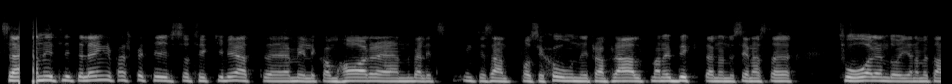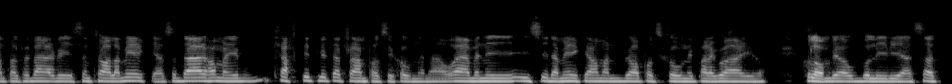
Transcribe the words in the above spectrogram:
Sen i ett lite längre perspektiv så tycker vi att Millicom har en väldigt intressant position i framför allt, man har byggt den under senaste två åren då genom ett antal förvärv i Centralamerika. Så där har man ju kraftigt flyttat fram positionerna och även i, i Sydamerika har man bra position i Paraguay, och Colombia och Bolivia. Så att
